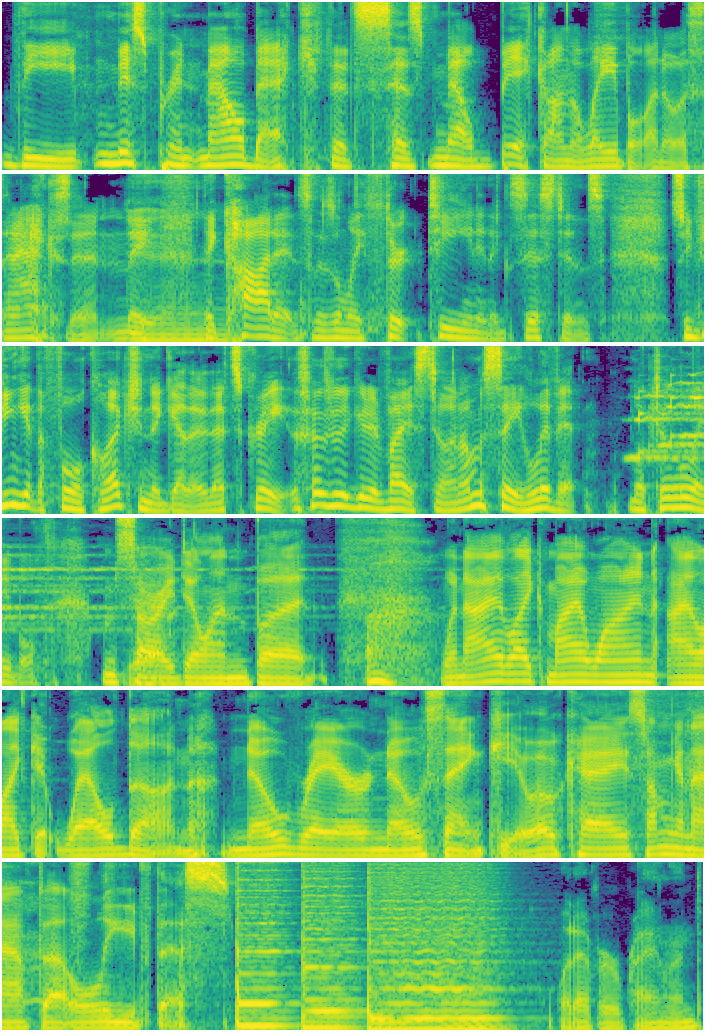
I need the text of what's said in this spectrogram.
the misprint Malbec that says Malbec on the label. I know it's an accident. And they they caught it, so there's only 13 in existence. So if you can get the full collection together, that's great. This was really good advice, Dylan. I'm gonna say live it. Look to the label. I'm sorry, Dylan, but when I like my wine, I like it well done. No rare, no thank you. Okay. So I'm going to have to leave this. Whatever, Ryland.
